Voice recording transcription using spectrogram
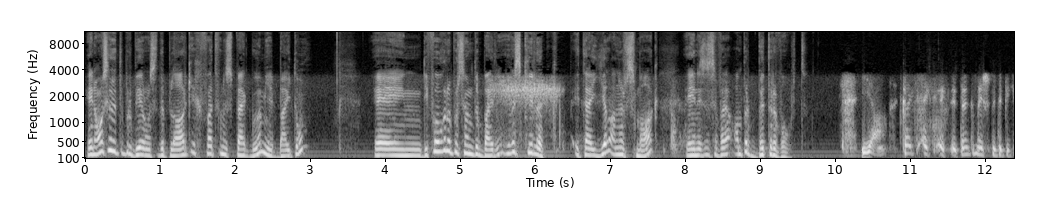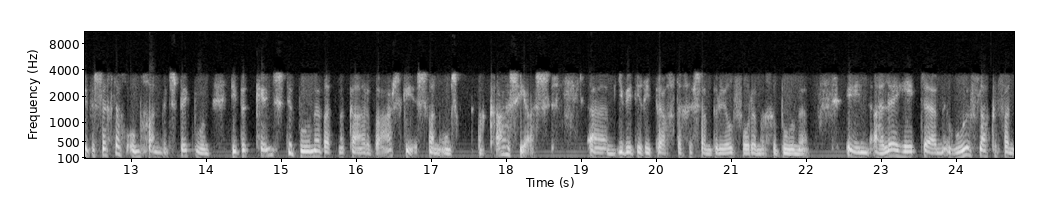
en ons het dit probeer, ons het 'n blaartjie gevat van 'n spekboom, jy byt hom En die volgende persoon te by, ewe skielik het hy 'n heel ander smaak en dit is asof hy amper bitter word. Ja, kyk ek ek, ek dink mense moet 'n bietjie versigtig omgaan met spekboom. Die bekendste bome wat mekaar waarsku is van ons akasias ehm um, jy weet hierdie pragtige sambreelvormige bome en hulle het ehm um, hoë vlakke van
